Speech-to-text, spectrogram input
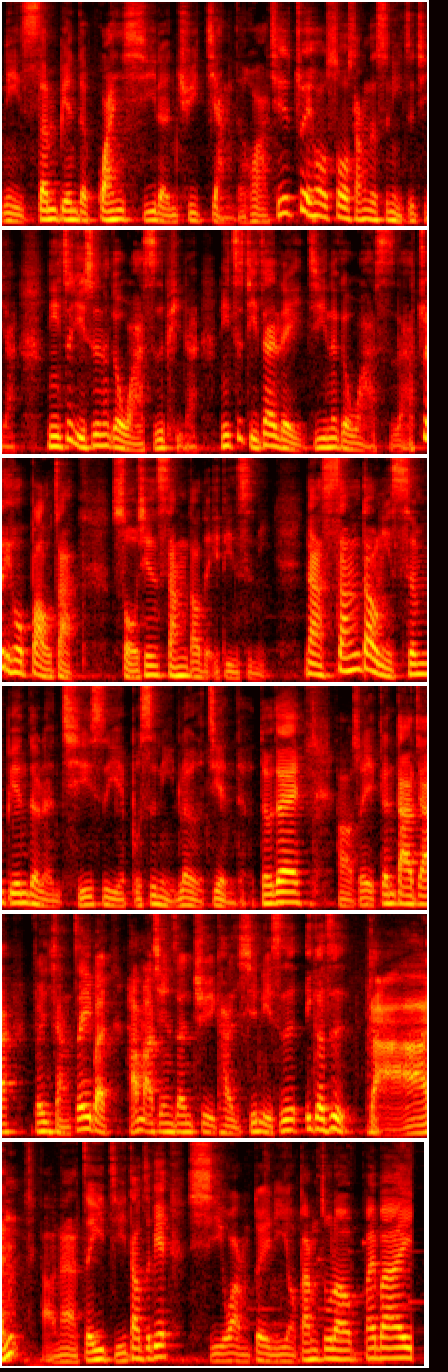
你身边的关系人去讲的话，其实最后受伤的是你自己啊！你自己是那个瓦斯瓶啊，你自己在累积那个瓦斯啊，最后爆炸，首先伤到的一定是你。那伤到你身边的人，其实也不是你乐见的，对不对？好，所以跟大家分享这一本《蛤蟆先生去看心理师》，一个字，敢。好，那这一集到这边，希望对你有帮助喽，拜拜。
